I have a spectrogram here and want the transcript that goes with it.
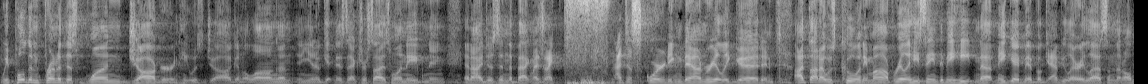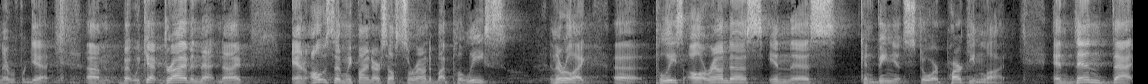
we pulled in front of this one jogger, and he was jogging along, on, you know, getting his exercise one evening, and I just in the back, and I was like, I just squirted him down really good. And I thought I was cooling him off. Really, he seemed to be heating up. And he gave me a vocabulary lesson that I'll never forget. Um, but we kept driving that night. And all of a sudden, we find ourselves surrounded by police. And there were like uh, police all around us in this convenience store parking lot. And then that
